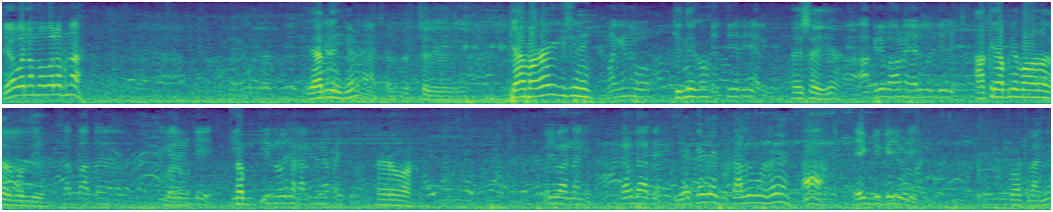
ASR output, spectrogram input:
देवा नंबर बोल अपना। याद नहीं क्या? हाँ, चलो। चलेगा चलेगा। क्या मांगा है किसी ने? मांगे ना वो। कितने को? की। ऐसा है क्या? आखिरी बावन हज़ार बोल दिले आखिरी आपने बावन हज़ार बोल दिए। सब बात गॅरंटी सब- तीन रोज हकाल देना पैसे। अरे वाह। कोई बांधा नहीं। कर दाते एक चालू बोल रहे हाँ। एक बिके जोड़ी। कोट लागे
